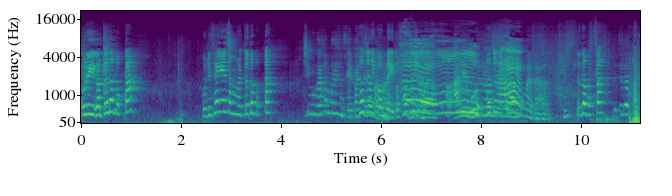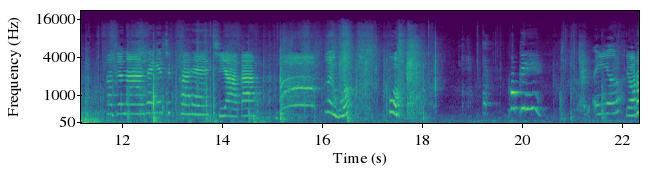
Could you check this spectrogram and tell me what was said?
우리 이거 뜯어볼까? 우리 생일 선물 뜯어볼까? 친구가 선물해줬어요? 빨리 서준이 뜯어봐봐. 건데 이거 서준이 거야. 어, 안에 뭐 서준이 들어있나 궁금하다. 뜯어볼까? 뜯어. 서준아 생일 축하해 지아가. 나 이거 뭐야? 우와. 코끼리 열어?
